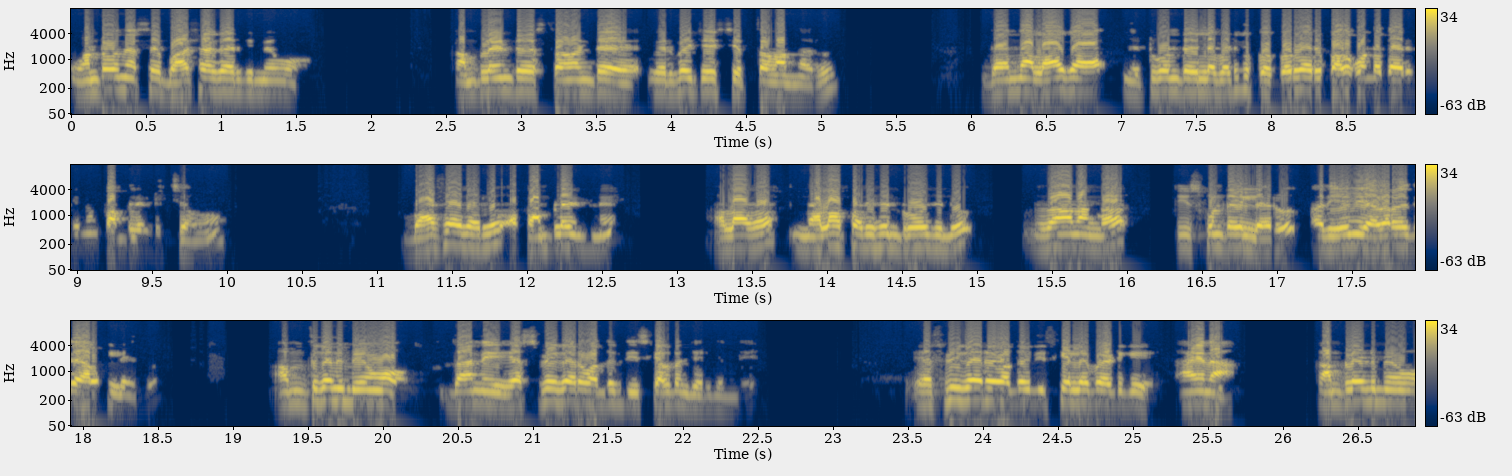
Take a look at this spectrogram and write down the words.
వంట టౌన్ ఎస్ఐ భాషా గారికి మేము కంప్లైంట్ ఇస్తామంటే వెరిఫై చేసి చెప్తామన్నారు. దాన్ని అలాగా నెట్టుకుంటూ వెళ్ళేబడికి ఫిబ్రవరి పదకొండో తారీఖు మేము కంప్లైంట్ ఇచ్చాము. భాషా గారు ఆ కంప్లైంట్ని అలాగా నెల పదిహేను రోజులు నిదానంగా తీసుకుంటూ వెళ్ళారు. అది ఏమి ఎదరైతే వెళ్ళలేదు అందుకని మేము దాన్ని ఎస్పీ గారి వద్దకు తీసుకెళ్ళడం జరిగింది. ఎస్పీ గారి వద్దకు తీసుకెళ్ళేపటికి ఆయన కంప్లైంట్ మేము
